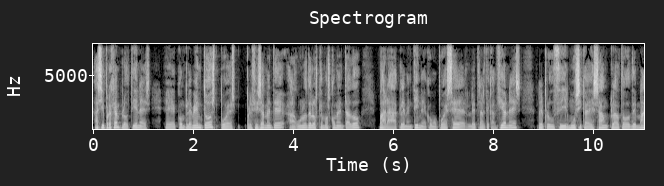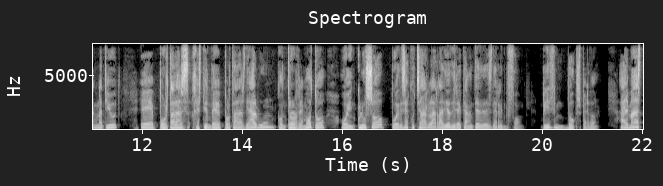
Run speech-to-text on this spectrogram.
Así, por ejemplo, tienes eh, complementos, pues precisamente algunos de los que hemos comentado para Clementine, como puede ser letras de canciones, reproducir música de SoundCloud o de Magnitude, eh, portadas, gestión de portadas de álbum, control remoto o incluso puedes escuchar la radio directamente desde Rhythmphone. Rhythmbox, perdón. Además,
